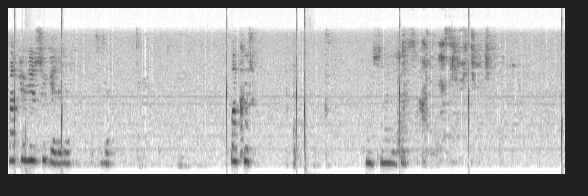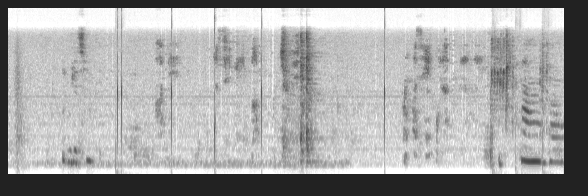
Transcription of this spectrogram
PUBG videosu gelecek size. Kır. Üstüne güzel. Üretim. Ha, ha.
